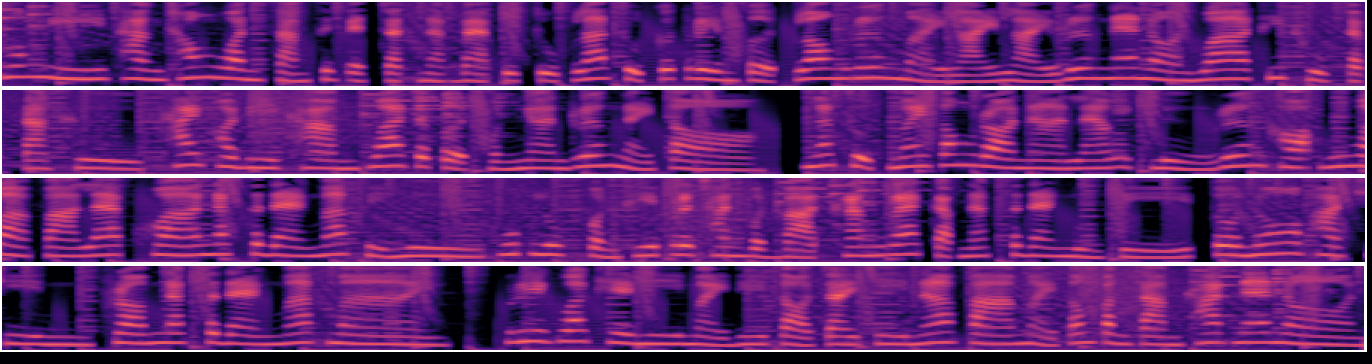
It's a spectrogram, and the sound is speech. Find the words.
ช่วงนี้ทางช่องวัน 31 จัดหนักแบบตุกๆล่าสุดก็เตรียมเปิดกล้องเรื่องใหม่หลายๆ เรื่องแน่นอนว่าที่ถูกจับตาคือค่ายพอดีคำว่าจะเปิดผลงานเรื่องไหนต่อล่าสุดไม่ต้องรอนานแล้วอีกหนึ่งเรื่องเคาะวิวาฟ้าแลบคว้านักแสดงมากฝีมือวุกลุกฝนทีประชันบทบาทครั้งแรกกับนักแสดงหนุ่มตีโตโน่พาคิน พร้อมนักแสดงมากมาย เรียกว่าเคมีใหม่ดีต่อใจจีหน้าฟ้าใหม่ต้องปังตามคาดแน่นอน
